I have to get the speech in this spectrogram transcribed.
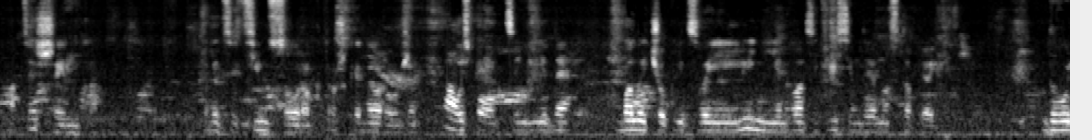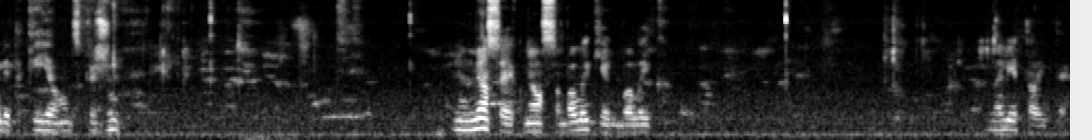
а це шинка. 37,40, трошки дороже. А ось по акції йде баличок від своєї лінії 28,95. Доволі таки я вам скажу. Ну, м'ясо як м'ясо, балик як балик. Налітайте.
